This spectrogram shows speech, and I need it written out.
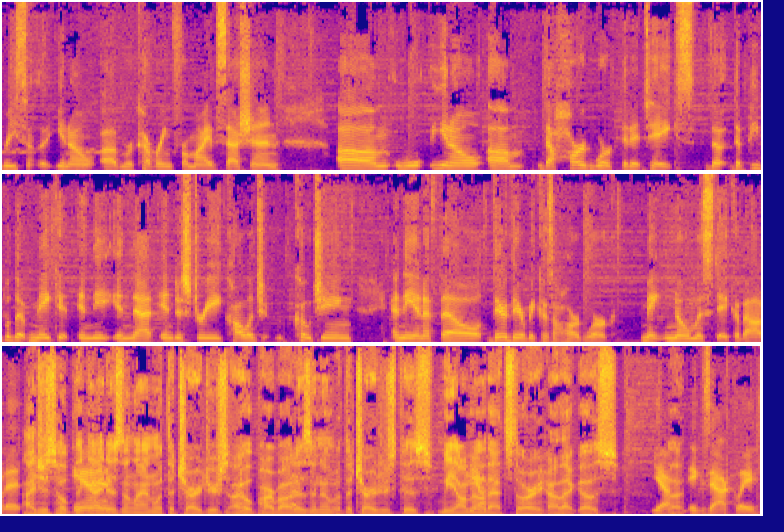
recently you know um, recovering from my obsession um, you know um, the hard work that it takes the the people that make it in the in that industry college coaching and the nfl they're there because of hard work make no mistake about it I just hope the guy doesn't land with the Chargers. I hope Harbaugh doesn't end with the Chargers because we all know Yeah. that story, how that goes. Yeah, But- exactly.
